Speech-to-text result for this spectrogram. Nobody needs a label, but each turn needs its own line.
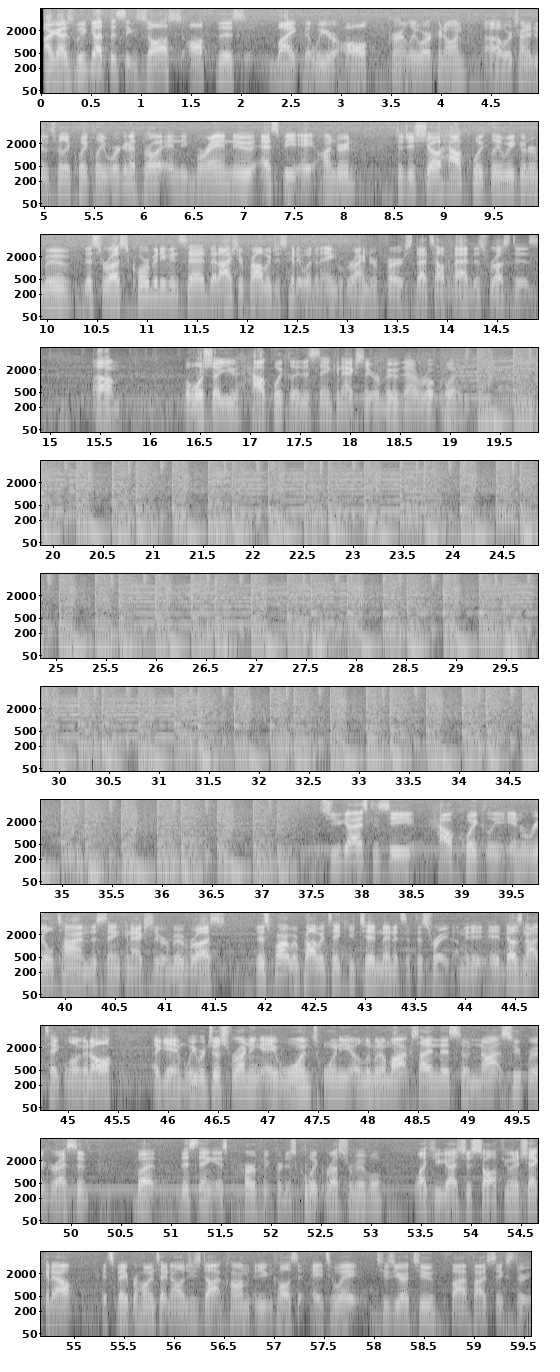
All right, guys, we've got this exhaust off this bike that we are all currently working on. Uh, we're trying to do this really quickly. We're gonna throw it in the brand new SB 800 to just show how quickly we can remove this rust. Corbin even said that I should probably just hit it with an angle grinder first. That's how bad this rust is. Um, but we'll show you how quickly this thing can actually remove that real quick. So you guys can see how quickly in real time this thing can actually remove rust. This part would probably take you 10 minutes at this rate. I mean, it, it, does not take long at all. Again, we were just running a 120 aluminum oxide in this, so not super aggressive, but this thing is perfect for just quick rust removal like you guys just saw. If you want to check it out, it's vaporhoningtechnologies.com and you can call us at 828-202-5563.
